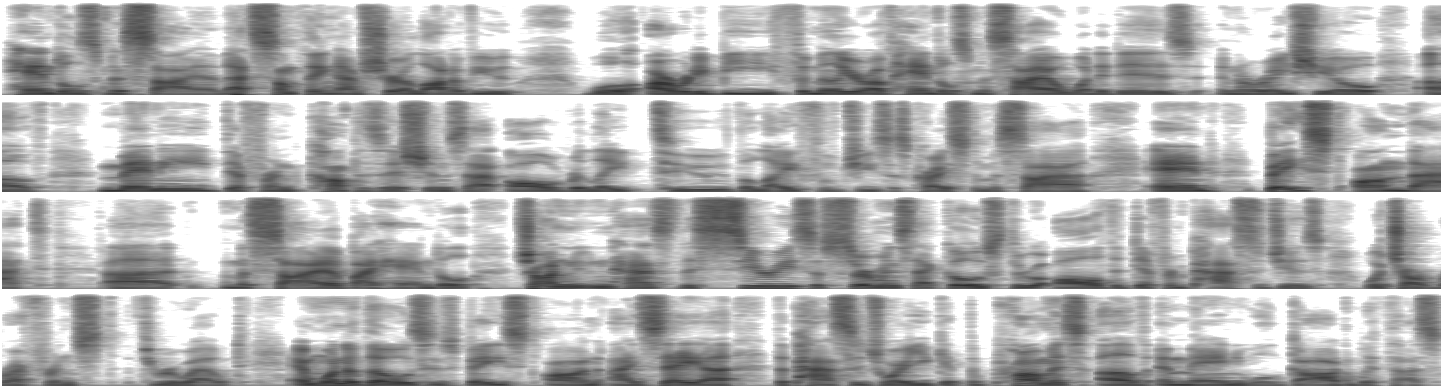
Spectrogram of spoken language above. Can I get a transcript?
Handel's Messiah. That's something I'm sure a lot of you will already be familiar of Handel's Messiah, what it is, an oratorio of many different compositions that all relate to the life of Jesus Christ, the Messiah. And based on that, uh, Messiah by Handel, John Newton has this series of sermons that goes through all the different passages which are referenced throughout. And one of those is based on Isaiah, the passage where you get the promise of Emmanuel, God with us,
